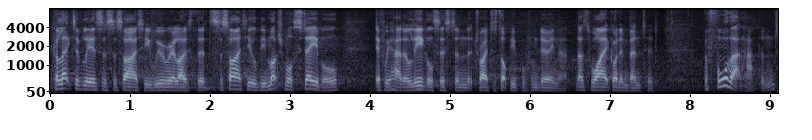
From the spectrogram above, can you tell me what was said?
collectively as a society, we realized that society will be much more stable if we had a legal system that tried to stop people from doing that. That's why it got invented. Before that happened,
